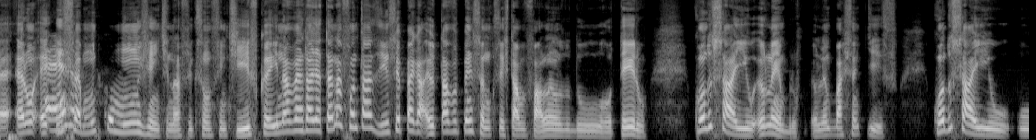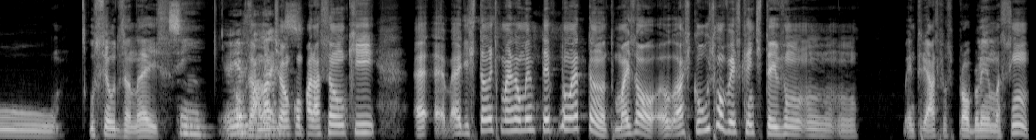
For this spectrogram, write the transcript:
É, era é-. Isso é muito comum, gente, na ficção científica e, na verdade, até na fantasia. Você pegar, eu tava pensando que vocês estavam falando do roteiro. Quando saiu, eu lembro, eu lembro bastante disso. Quando saiu o, o Senhor dos Anéis, Sim, eu ia falar obviamente é uma comparação que é, é- é distante, mas ao mesmo tempo não é tanto. Mas, ó, eu acho que a última vez que a gente teve um, um- um, entre aspas, problema assim,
